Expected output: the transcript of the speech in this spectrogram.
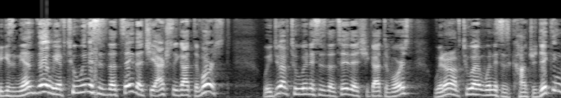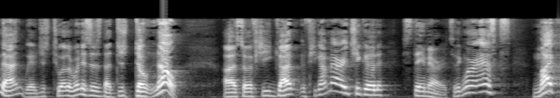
Because in the end of the day, we have two witnesses that say that she actually got divorced. We do have two witnesses that say that she got divorced. We don't have two witnesses contradicting that. We have just two other witnesses that just don't know. Uh, so if she got if she got married, she could stay married. So the Gemara asks, what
